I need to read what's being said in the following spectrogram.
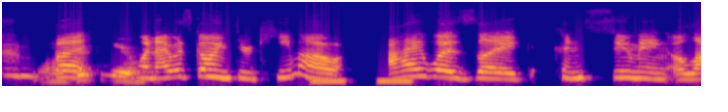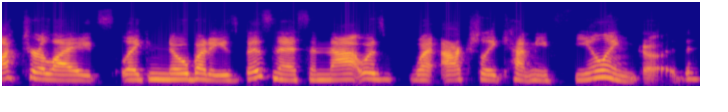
but when I was going through chemo, mm-hmm. I was like consuming electrolytes like nobody's business. And that was what actually kept me feeling good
